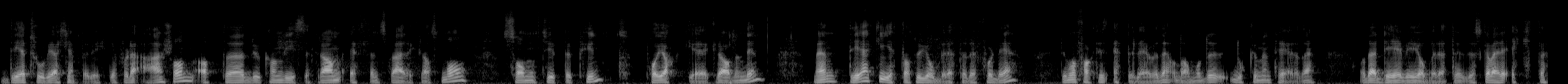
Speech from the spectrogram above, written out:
Det tror vi er kjempeviktig. For det er sånn at uh, du kan vise fram FNs bærekraftsmål som type pynt på jakkekraven din, men det er ikke gitt at du jobber etter det for det. Du må faktisk etterleve det, og da må du dokumentere det. Og det er det vi jobber etter. Det skal være ekte.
